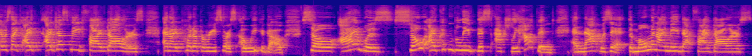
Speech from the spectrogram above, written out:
I was like, I, I just made $5 and I put up a resource a week ago. So I was so, I couldn't believe this actually happened. And that was it. The moment I made that $5,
